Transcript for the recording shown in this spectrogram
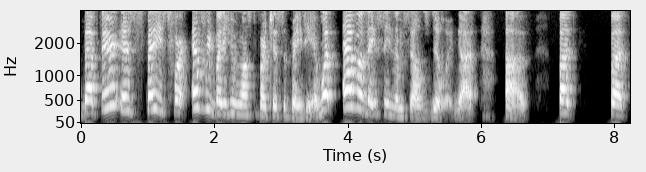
that there is space for everybody who wants to participate here, whatever they see themselves doing. Uh, uh, but, but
